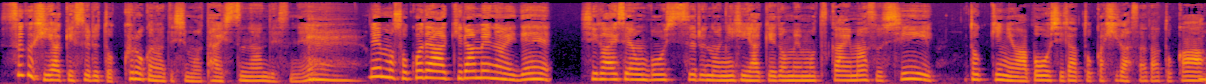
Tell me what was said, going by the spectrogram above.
すぐ日焼けすると黒くなってしまう体質なんですね。えー、でもそこで諦めないで、紫外線を防止するのに日焼け止めも使いますし、時には帽子だとか日傘だとか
